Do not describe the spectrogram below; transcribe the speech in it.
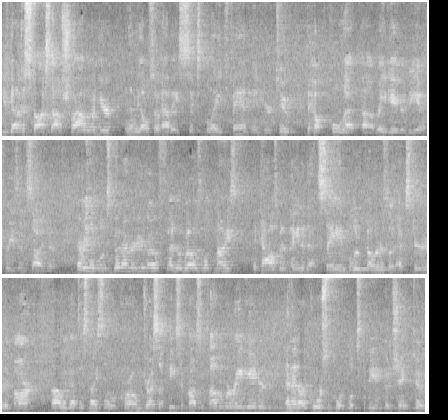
You've got the stock style shroud on here, and then we also have a six blade fan in here too to help cool that uh, radiator, the antifreeze inside there. Everything looks good under here though. Fender wells look nice. The cowl's been painted that same blue color as the exterior of the car. Uh, we've got this nice little chrome dress-up piece across the top of our radiator, and then our core support looks to be in good shape too.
